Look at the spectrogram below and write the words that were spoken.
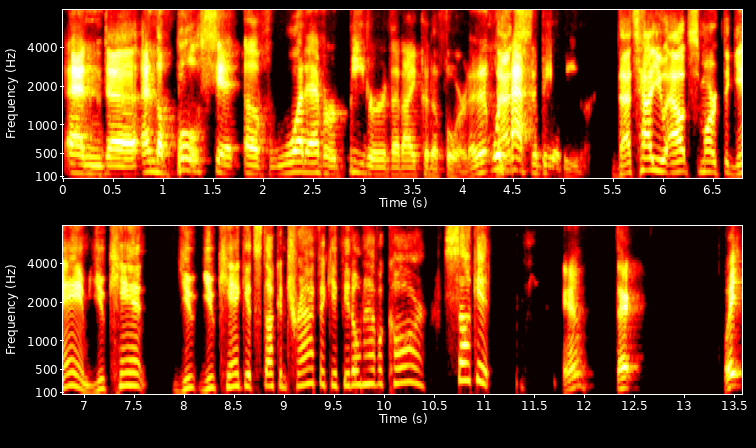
and uh and the bullshit of whatever beater that I could afford. And it would That's- have to be a beater. That's how you outsmart the game. You can't you you can't get stuck in traffic if you don't have a car. Suck it. Yeah. There we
